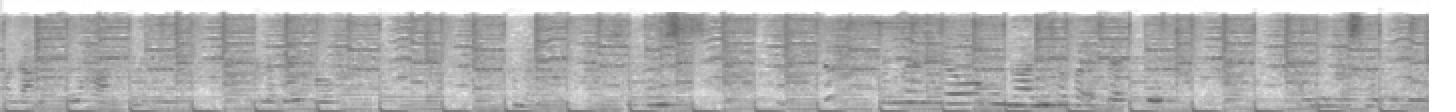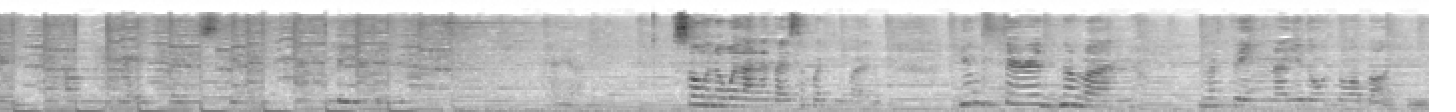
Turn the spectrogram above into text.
magamit ko lahat ng nalagay ko. Ano? Tingnan niyo kung gaano siya ka-effective. Mas magiging um, bright pa yung skin later. Ayan. So, nawala na tayo sa kwentuhan. Yung third naman na thing na you don't know about me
